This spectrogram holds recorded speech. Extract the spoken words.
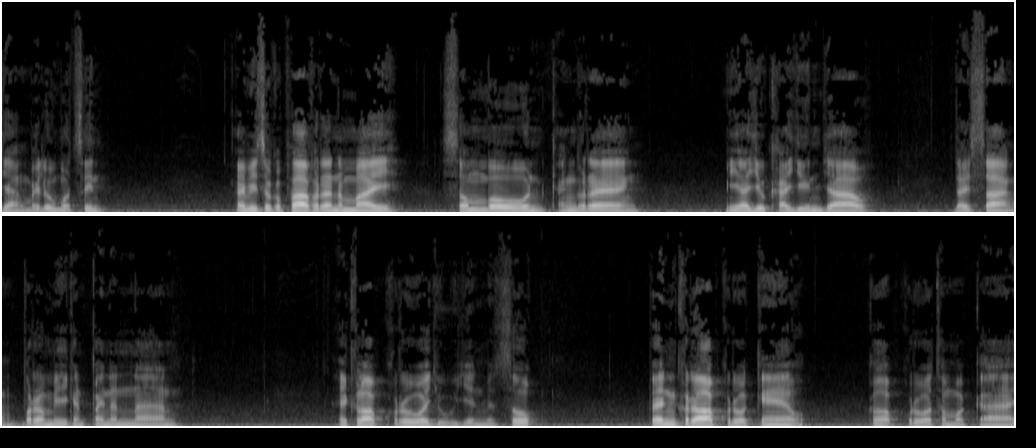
อย่างไม่รู้หมดสิ้น ให้มีสุขภาพพรรณนามัย สมบูรณ์ แข็งแรง มีอายุขายยืนยาว ได้สร้างบารมีกันไปนานๆ ให้ครอบครัวอยู่เย็นเป็นสุขเป็นครอบครัวแก้ว ครอบครัวธรรมกาย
